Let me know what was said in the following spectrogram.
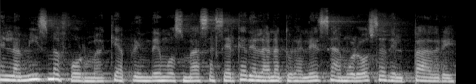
En la misma forma que aprendemos más acerca de la naturaleza amorosa del Padre,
